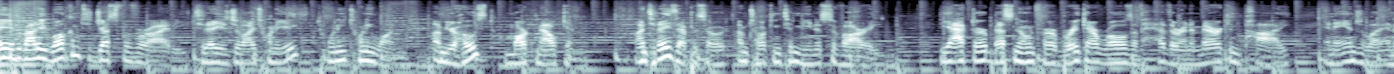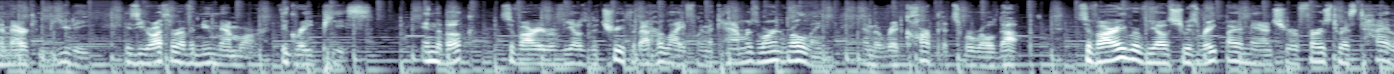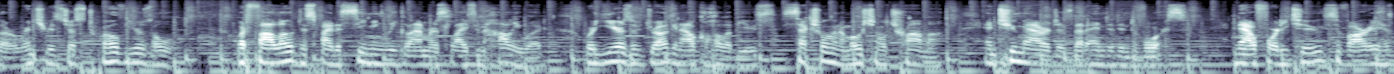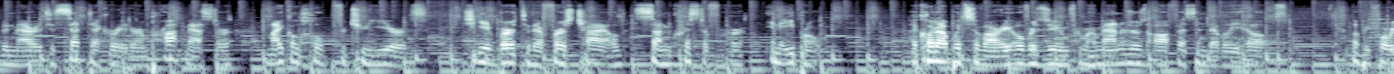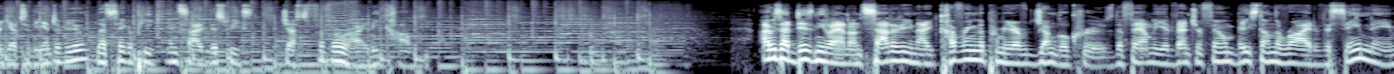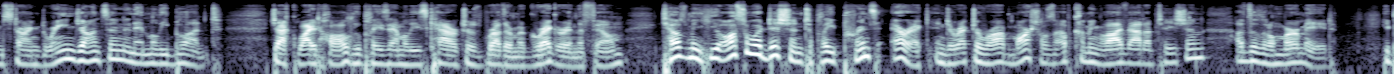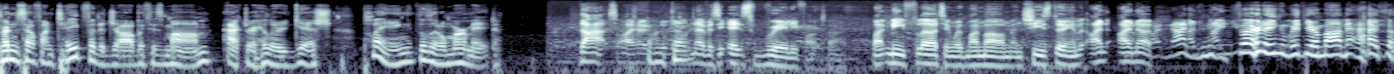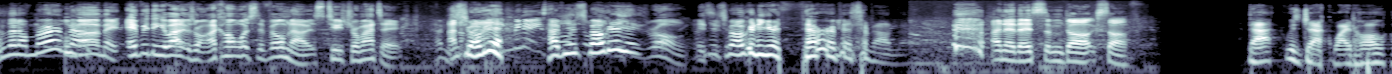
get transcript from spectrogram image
Hey, everybody, welcome to Just for Variety. Today is July 28th, 2021. I'm your host, Marc Malkin. On today's episode, I'm talking to Mena Suvari. The actor, best known for her breakout roles of Heather in American Pie and Angela in American Beauty, is the author of a new memoir, The Great Peace. In the book, Suvari reveals the truth about her life when the cameras weren't rolling and the red carpets were rolled up. Suvari reveals she was raped by a man she refers to as Tyler when she was just 12 years old. What followed, despite a seemingly glamorous life in Hollywood, were years of drug and alcohol abuse, sexual and emotional trauma, and two marriages that ended in divorce. Now 42, Suvari has been married to set decorator and prop master Michael Hope for two years. She gave birth to their first child, son Christopher, in April. I caught up with Suvari over Zoom from her manager's office in Beverly Hills. But before we get to the interview, let's take a peek inside this week's Just for Variety column. I was at Disneyland on Saturday night covering the premiere of Jungle Cruise, the family adventure film based on the ride of the same name starring Dwayne Johnson and Emily Blunt. Jack Whitehall, who plays Emily's character's brother McGregor in the film, tells me he also auditioned to play Prince Eric in director Rob Marshall's upcoming live adaptation of The Little Mermaid. He put himself on tape for the job with his mom, actor Hilary Gish, playing The Little Mermaid. That I hope the world never see. It's really fucked up like me flirting with my mom and she's doing it. I, I know. Not I, flirting with your mom as a little mermaid. Little mermaid. Everything about it was wrong. I can't watch the film now. It's too traumatic. Have you, spoken, to, have you spoken to your, wrong. It's you spoken to your therapist about that? I know there's some dark stuff. That was Jack Whitehall.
